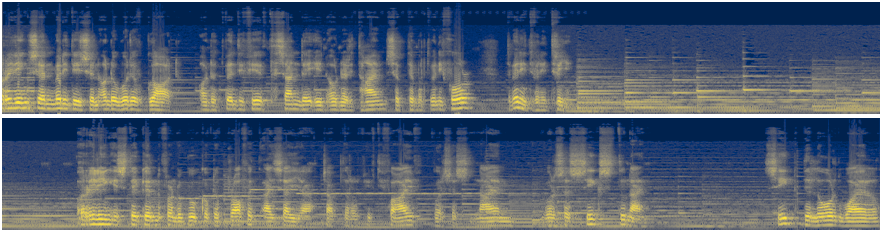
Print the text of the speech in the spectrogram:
Readings and meditation on the Word of God on the 25th Sunday in Ordinary Time, September 24, 2023. A reading is taken from the book of the prophet Isaiah, chapter 55, verses 9, verses 6 to 9. Seek the Lord while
